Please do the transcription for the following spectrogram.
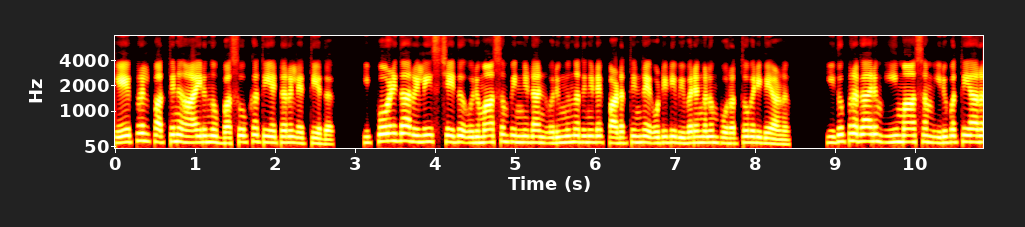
ഏപ്രിൽ പത്തിന് ആയിരുന്നു ബസൂക്ക തിയേറ്ററിൽ എത്തിയത്. ഇപ്പോഴിതാ റിലീസ് ചെയ്ത് ഒരു മാസം പിന്നിടാൻ ഒരുങ്ങുന്നതിനിടെ പടത്തിന്റെ ഒടിടി വിവരങ്ങളും പുറത്തുവരികയാണ്. ഇതുപ്രകാരം ഈ മാസം ഇരുപത്തിയാറ്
